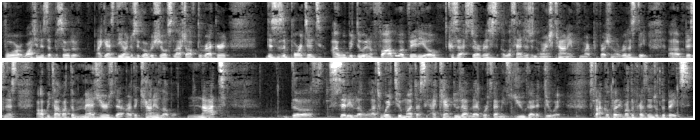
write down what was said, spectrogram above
for watching this episode of, I guess, the Andre Segovia Show slash Off the Record. This is important. I will be doing a follow up video because I service Los Angeles and Orange County for my professional real estate uh, business. I'll be talking about the measures that are at the county level, not the city level. That's way too much. I can't do that legwork. That means you got to do it. Stop complaining about the presidential debates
